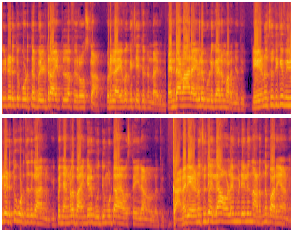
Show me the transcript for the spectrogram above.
വീടെടുത്ത് കൊടുത്ത ബിൽഡർ ആയിട്ടുള്ള ഫിറോസ്ക ഒരു ലൈവ് ഒക്കെ ചെയ്തിട്ടുണ്ടായിരുന്നു. എന്താണ് ആ ലൈവിൽ പുള്ളിക്കാരൻ പറഞ്ഞത്? രേണുസുതിക്ക് വീടെടുത്ത് കൊടുത്തത് കാരണം ഇപ്പൊ ഞങ്ങൾ ഭയങ്കര ബുദ്ധിമുട്ടായ അവസ്ഥയിലാണുള്ളത്. കാരണം രേണുസുതി എല്ലാ ഓൺലൈൻ മീഡിയയിലും നടന്ന് പറയാണ്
